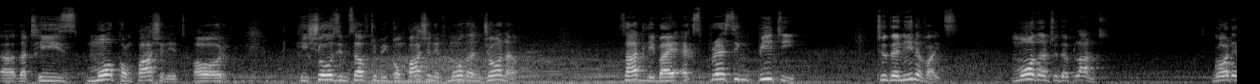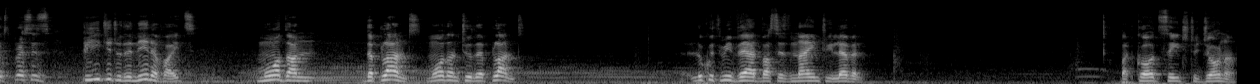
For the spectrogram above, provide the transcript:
uh, that he is more compassionate, or he shows himself to be compassionate more than Jonah. Thirdly, by expressing pity to the Ninevites more than to the plant. God expresses pity to the Ninevites more than the plant, more than to the plant. Look with me there at verses 9 to 11. But God said to Jonah,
